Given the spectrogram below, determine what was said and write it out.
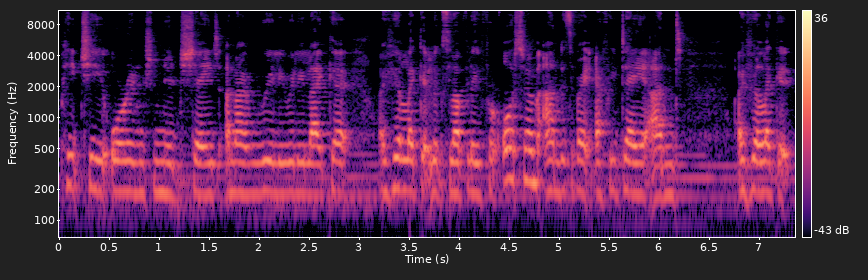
peachy orange nude shade and I really, really like it. I feel like it looks lovely for autumn and it's a very everyday and I feel like it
